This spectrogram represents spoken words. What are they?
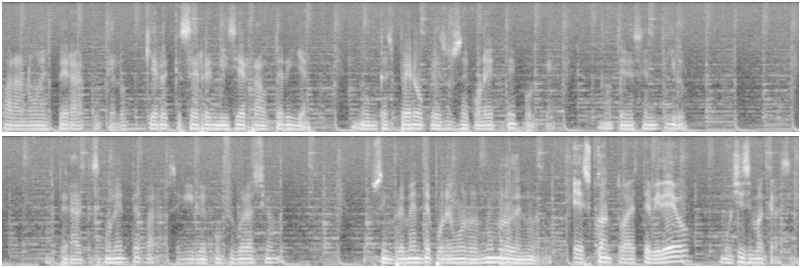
para no esperar porque lo que quiero es que se reinicie el router y ya. Nunca espero que eso se conecte porque no tiene sentido. Esperar que se conecte para seguir la configuración o simplemente ponemos los números de nuevo. Es cuanto a este video. Muchísimas gracias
